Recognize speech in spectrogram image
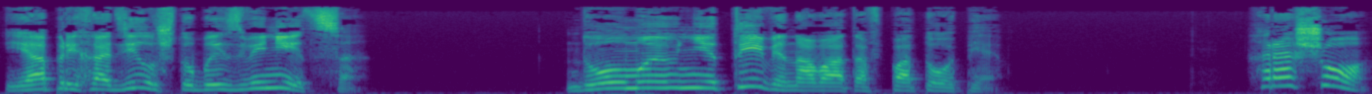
Я приходил, чтобы извиниться. Думаю, не ты виновата в потопе. «Хорошо,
